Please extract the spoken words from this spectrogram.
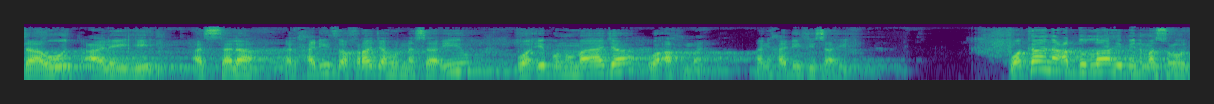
داود عليه السلام. الحديث أخرجه النسائي وابن ماجة وأحمد. يعني حديث صحيح. وكان عبد الله بن مسعود.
